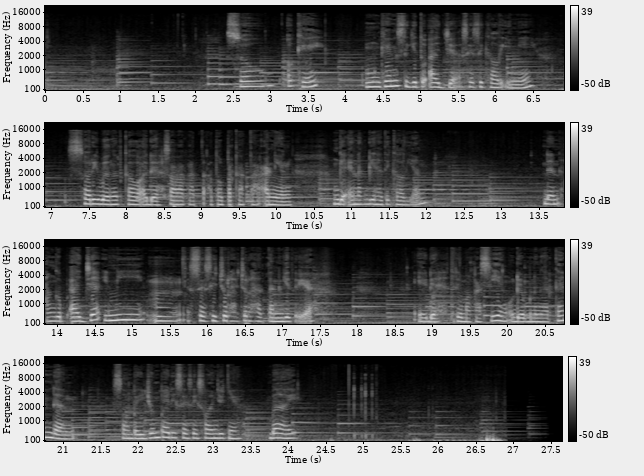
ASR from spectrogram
So, oke, okay, mungkin segitu aja sesi kali ini. Sorry banget kalau ada salah kata atau perkataan yang nggak enak di hati kalian. Dan anggap aja ini hmm, sesi curhat-curhatan gitu ya. Ya udah, terima kasih yang udah mendengarkan dan sampai jumpa di sesi selanjutnya. Bye.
